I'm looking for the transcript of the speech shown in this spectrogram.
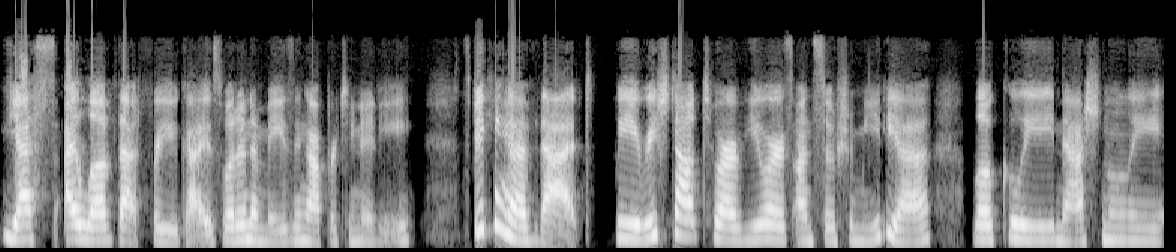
Yes, I love that for you guys. What an amazing opportunity. Speaking of that, we reached out to our viewers on social media, locally, nationally,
